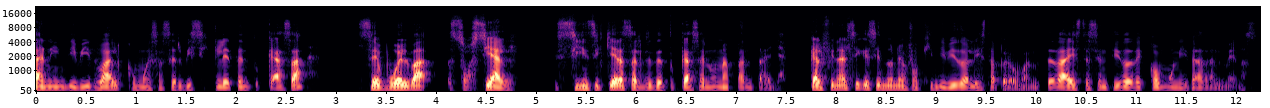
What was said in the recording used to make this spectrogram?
tan individual como es hacer bicicleta en tu casa, se vuelva social, sin siquiera salir de tu casa en una pantalla, que al final sigue siendo un enfoque individualista, pero bueno, te da este sentido de comunidad al menos.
